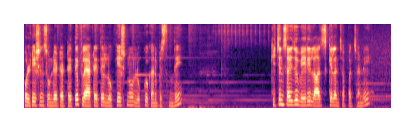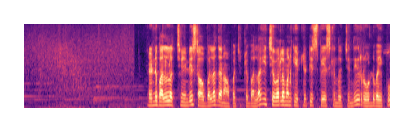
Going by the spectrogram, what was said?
పొలిటీషియన్స్ ఉండేటట్టయితే ఫ్లాట్ అయితే లొకేషను లుక్ కనిపిస్తుంది. Kitchen size very large scale అని చెప్పొచ్చండి. రెండు బల్లలు వచ్చినాయండి స్టవ్ బల్ల దాని ఆపోజిట్లో బల్ల. ఈ చివరిలో మనకి యూటిలిటీ స్పేస్ కింద వచ్చింది రోడ్డు వైపు.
